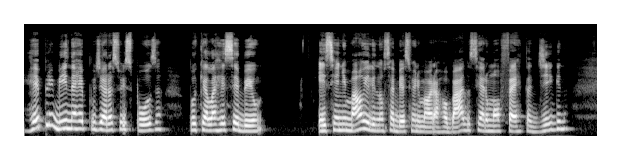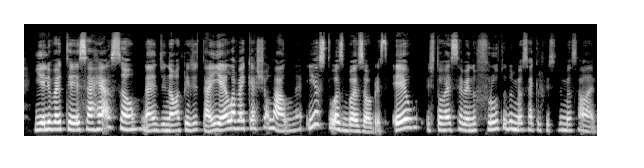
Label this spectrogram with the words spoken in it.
reprimir, né, repudiar a sua esposa, porque ela recebeu esse animal e ele não sabia se o animal era roubado, se era uma oferta digna, e ele vai ter essa reação, né, de não acreditar, e ela vai questioná-lo, né, e as tuas boas obras? Eu estou recebendo fruto do meu sacrifício, do meu salário,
